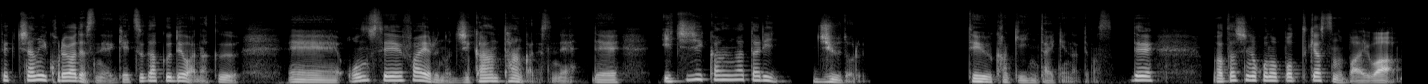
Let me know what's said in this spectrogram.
でちなみにこれはですね、月額ではなく、えー、音声ファイルの時間単価ですね。で、1時間あたり10ドルっていう課金体験になってます。で、私のこのポッドキャストの場合は、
